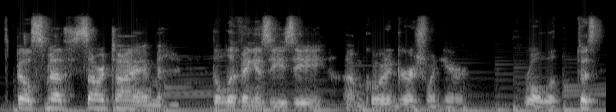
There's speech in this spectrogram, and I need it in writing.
It's Bill Smith, summertime. The living is easy. I'm quoting Gershwin here. Roll, just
